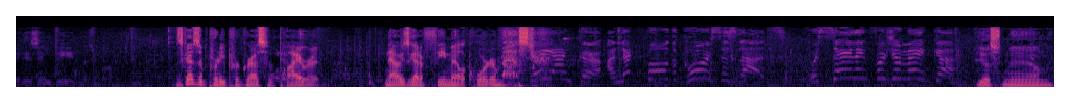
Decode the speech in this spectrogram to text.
It is indeed, Miss Bonny. This guy's a pretty progressive pirate. Now he's got a female quartermaster. Weigh anchor and let fall the courses, lads. We're sailing for Jamaica. Yes, ma'am.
